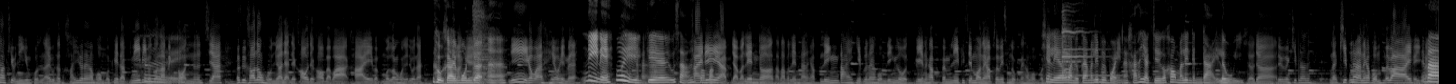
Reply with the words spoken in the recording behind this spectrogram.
ชอบคลิปนี้อย่าลืมกดไลค์กด subscribe ด้วยนะครับผม โอเคสำหรับคลิปนี้พี่กดตัวลาไปก่อนนะจ๊ะก็คือเขาล่องหนอยู่แล้วเนี่ยเดี๋ยวเขาเดี๋ยวเขาแบบว่าใครแบบมนต์ล่องหนให้ดูนะถูกคลายมนต์ด้วย อ่า นี่เข้ามาเดี๋ยวเห็นไหมเนี่ย นี่เนี่ยเฮ้ยนะฮะแกอุตส่าห์ให้ใครความที่หวัง อยากอยากมาเล่นก็สามารถมาเล่นได้นะครับลิงก์ใต้คลิปเลยนะครับผมลิงก์โหลดเกมนะครับ Family Pixelmon นะครับเซอร์วิสสนุกนะครับผมโอเคใช่แล้วหวังกับการมาเล่นบ่อยๆนะคะ ถ้าอยากเจอก็เข้ามาเล่นกันได้เลย เดี๋ยวจะเจอกันคลิปหน้านะคลิปหน้านะครับผม บ๊ายบาย บ๊ายบา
